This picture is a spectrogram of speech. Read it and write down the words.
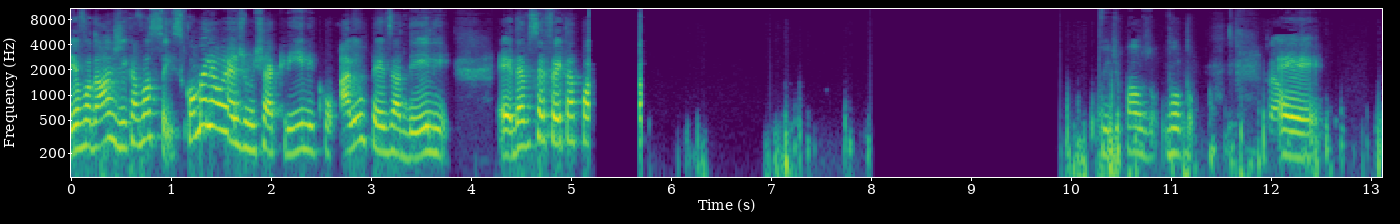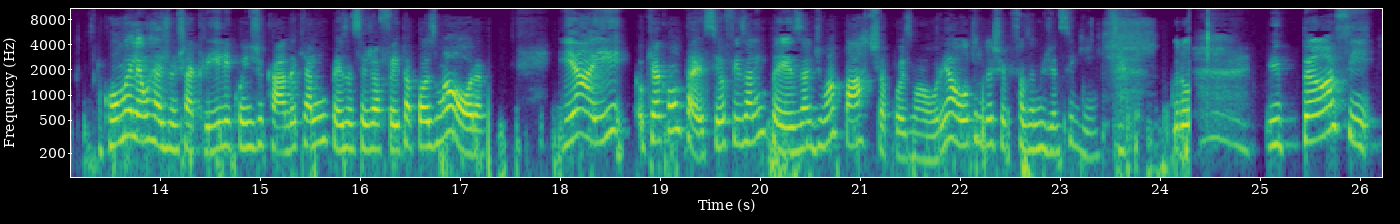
Eu vou dar uma dica a vocês. Como ele é um rejunte acrílico, a limpeza dele é, deve ser feita após. O vídeo pausou, voltou. É, como ele é um rejunte acrílico, indicado é que a limpeza seja feita após uma hora. E aí, o que acontece? Eu fiz a limpeza de uma parte após uma hora e a outra eu deixei para fazer no dia seguinte. então, assim,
